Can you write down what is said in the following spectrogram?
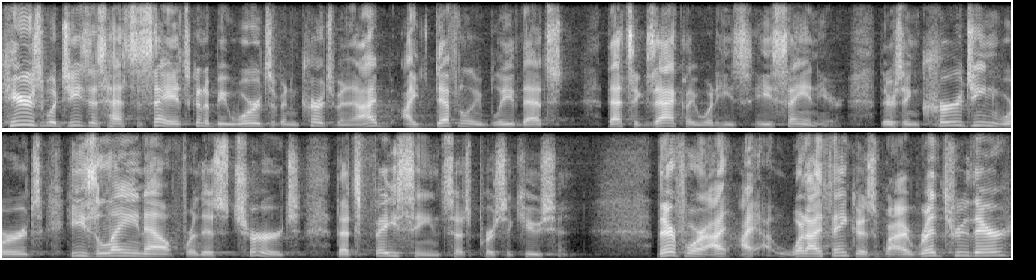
here's what Jesus has to say. It's going to be words of encouragement. And I, I definitely believe that's, that's exactly what he's, he's saying here. There's encouraging words he's laying out for this church that's facing such persecution. Therefore, I, I, what I think is what I read through there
